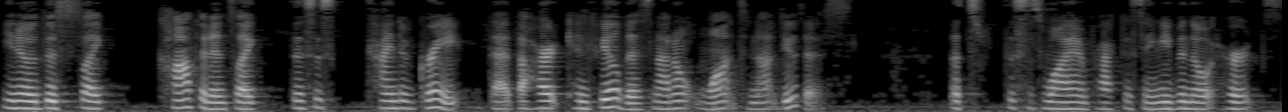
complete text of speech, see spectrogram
you know, this like confidence, like, this is kind of great that the heart can feel this and I don't want to not do this. That's, this is why I'm practicing, even though it hurts.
